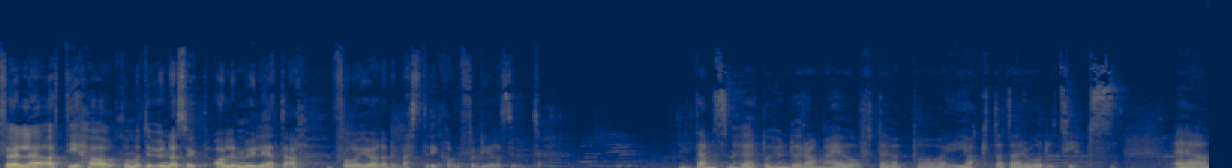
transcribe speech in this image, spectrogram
føle at de har på en måte undersøkt alle muligheter for å gjøre det beste de kan for dyret sitt. De som hører på Hundorama, er jo ofte på jakt etter råd og tips. Eh,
